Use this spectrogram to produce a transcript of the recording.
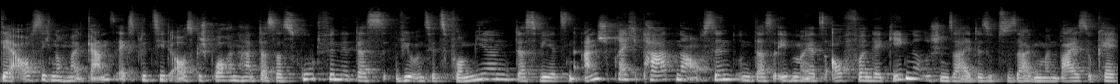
der auch sich nochmal ganz explizit ausgesprochen hat, dass er es gut findet, dass wir uns jetzt formieren, dass wir jetzt ein Ansprechpartner auch sind und dass eben jetzt auch von der gegnerischen Seite sozusagen man weiß, okay,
